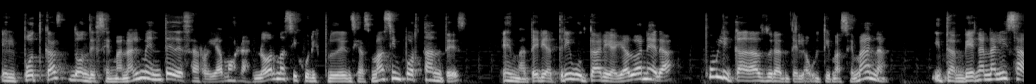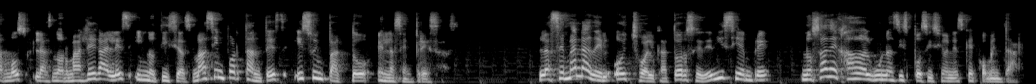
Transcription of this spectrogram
el podcast donde semanalmente desarrollamos las normas y jurisprudencias más importantes en materia tributaria y aduanera publicadas durante la última semana. Y también analizamos las normas legales y noticias más importantes y su impacto en las empresas. La semana del 8 al 14 de diciembre nos ha dejado algunas disposiciones que comentar.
